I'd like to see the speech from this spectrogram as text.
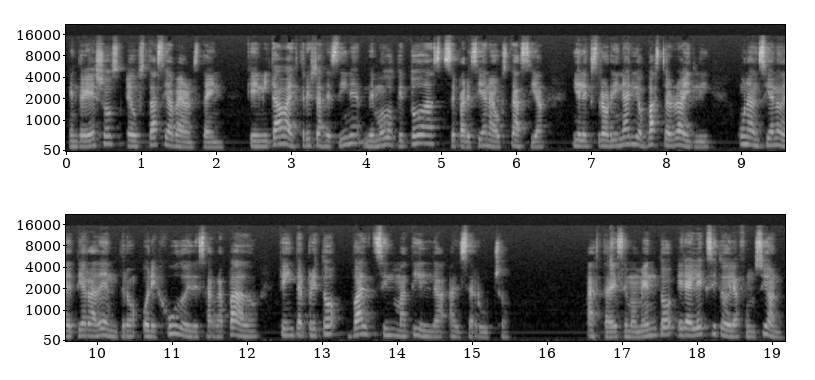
entre ellos Eustacia Bernstein, que imitaba a estrellas de cine de modo que todas se parecían a Eustacia, y el extraordinario Buster Ridley, un anciano de tierra adentro, orejudo y desarrapado, que interpretó Valtzin Matilda al serrucho. Hasta ese momento era el éxito de la función,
